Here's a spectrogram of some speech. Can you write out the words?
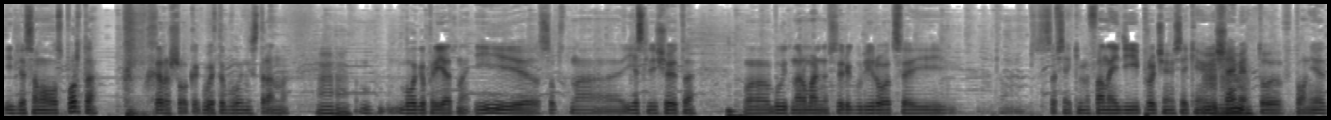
и для самого спорта хорошо, как бы это было ни странно Мгм. благоприятно. И, собственно, если еще это э, будет нормально все регулироваться и там, со всякими фан-ID и прочими всякими Мгм. вещами, то вполне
